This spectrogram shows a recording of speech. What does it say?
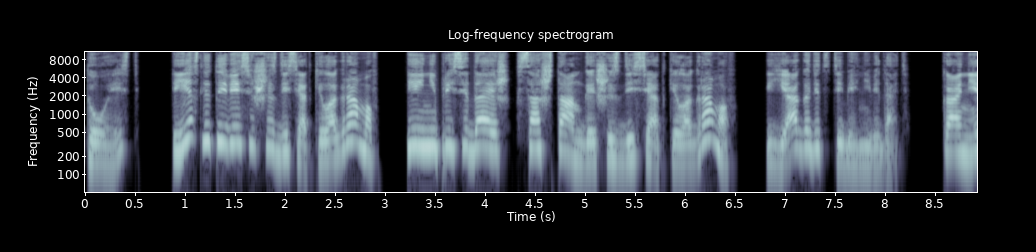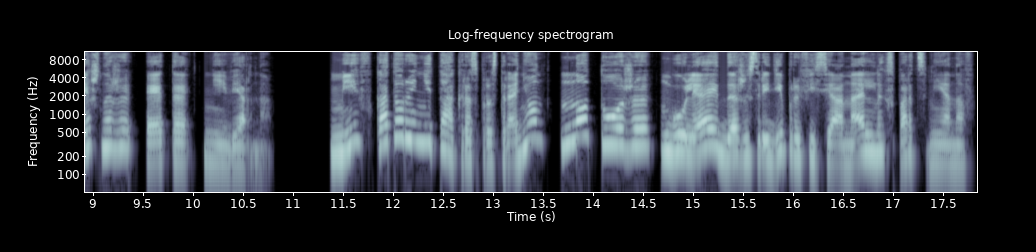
То есть, если ты весишь 60 килограммов и не приседаешь со штангой 60 килограммов, ягодиц тебе не видать. Конечно же, это неверно. Миф, который не так распространен, но тоже гуляет даже среди профессиональных спортсменов.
